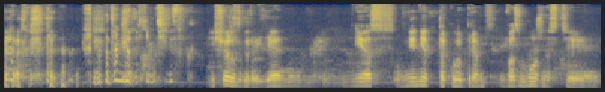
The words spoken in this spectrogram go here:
но потом еду в химчистку. Еще раз говорю, я не у меня нет такой прям возможности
